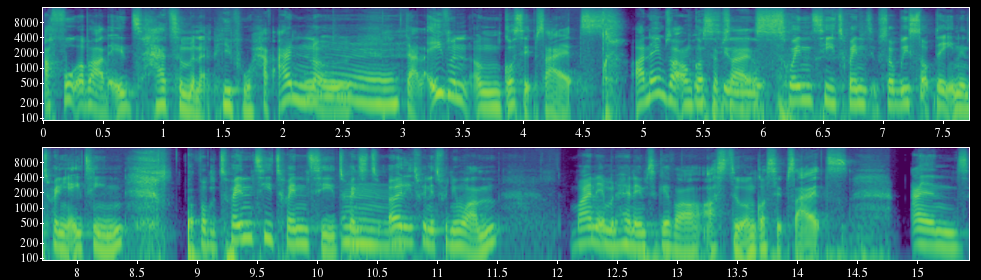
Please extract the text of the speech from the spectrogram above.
I thought about the entitlement that people have. I know Mm. that like, even on gossip sites, Our names are on gossip sites. 2020. So we stopped dating in 2018. From 2020, 20, Mm. early 2021, my name and her name together are still on gossip sites. And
